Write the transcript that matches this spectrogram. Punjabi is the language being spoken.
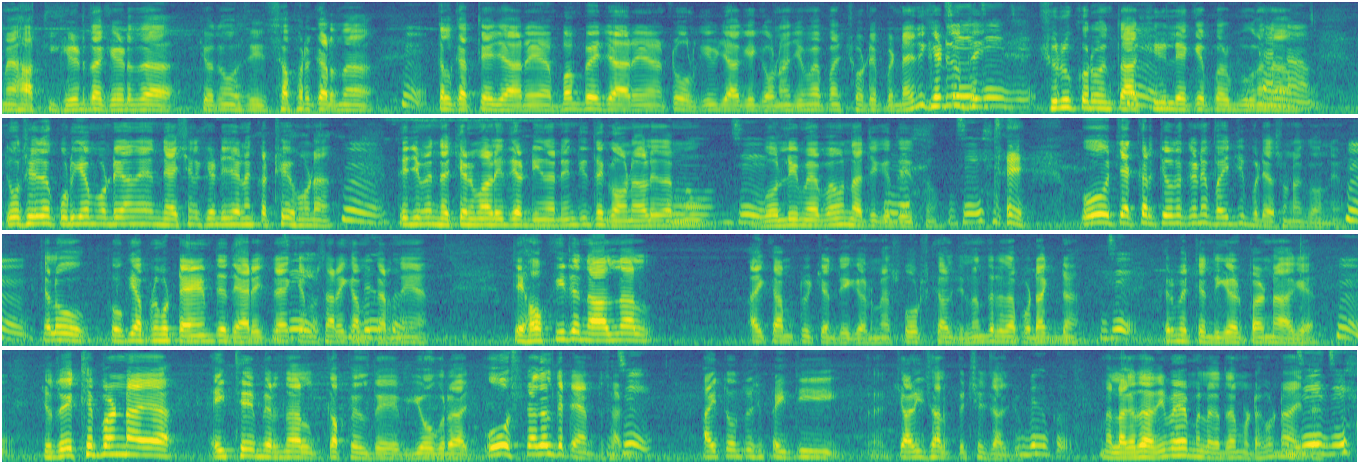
ਮੈਂ ਹਾਕੀ ਖੇਡਦਾ ਖੇਡਦਾ ਜਦੋਂ ਅਸੀਂ ਸਫ਼ਰ ਕਰਨਾ ਕਲਕੱਤੇ ਜਾ ਰਹੇ ਹਾਂ ਬੰਬੇ ਜਾ ਰਹੇ ਹਾਂ ਢੋਲਕੀ ਵੀ ਜਾ ਕੇ ਗਾਉਣਾ ਜਿਵੇਂ ਆਪਾਂ ਛੋਟੇ ਪਿੰਡਾਂ 'ਚ ਨਹੀਂ ਖੇਡਦੇ ਹੁੰਦੇ। ਸੀ। ਸ਼ੁਰੂ ਕਰੋ ਅੰਤਾਕਸ਼ਰੀ ਲੈ ਕੇ ਪ੍ਰਭੂ ਦਾ ਨਾਮ। ਤੇ ਉੱਥੇ ਜਦੋਂ ਕੁੜੀਆਂ ਮੁੰਡਿਆਂ ਨੇ ਨੈਸ਼ਨਲ ਖੇਡੇ ਜਾਣਾ ਇਕੱਠੇ ਹੋਣਾ ਤੇ ਜਿਵੇਂ ਨੱਚਣ ਵਾਲੀ ਦੀ ਅੱਡੀ ਨਾਲ ਰਹਿੰਦੀ ਤੇ ਗਾਉਣ ਵਾਲੇ ਦਾ। ਮੂੰਹ ਬੋਲੀ ਮੈਂ ਪਾਉਂ ਨੱਚ ਕੇ ਦੇ ਤੂੰ ਉਹ ਚੱਕਰ ਚ ਉਹਨੇ ਕਹਿੰਦੇ ਬਾਈ ਜੀ ਬੜਿਆ ਸੋਹਣਾ ਗਾਉਂਦੇ ਹੋ। ਚਲੋ ਕਿਉਂਕਿ ਆਪਣੇ ਕੋਲ ਟਾਈਮ ਦੇ ਦਾਇਰੇ 'ਚ ਰਹਿ ਕੇ ਸਾਰੇ ਕੰਮ। ਕਰਨੇ ਆ। ਤੇ ਹਾਕੀ ਦੇ ਨਾਲ ਨਾਲ ਆਈ ਕਮ ਟੂ ਚੰਡੀਗੜ੍ਹ ਮੈਂ ਸਪੋਰਟਸ ਕਾਲਜ ਜਲੰਧਰ ਦਾ ਪ੍ਰੋਡਕਟ ਹਾਂ। ਜੀ। ਫਿਰ ਮੈਂ ਚੰਡੀਗੜ੍ਹ ਪੜ੍ਹਨ ਆ ਗਿਆ। ਜਦੋਂ ਇੱਥੇ ਪੜ੍ਹਨ ਆਇਆ ਇੱਥੇ ਮੇਰੇ ਨਾਲ ਕਪਿਲ ਦੇਵ ਯੋਗਰਾਜ ਉਹ ਸਟਰਗਲ ਦੇ ਟਾਈਮ ਤੇ ਸਾਡੇ। ਜੀ। ਅੱਜ ਤੋਂ ਤੁਸੀਂ 35 40 ਸਾਲ ਪਿੱਛੇ ਚੱਲ ਜਾਓ। ਬਿਲਕੁਲ। ਮੈਂ ਲੱਗਦਾ ਨਹੀਂ ਵੈਸੇ ਮੈਨੂੰ ਲੱਗਦਾ ਮੁੰਡਾ ਹੁੰਦਾ ਜੀ ਜੀ।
